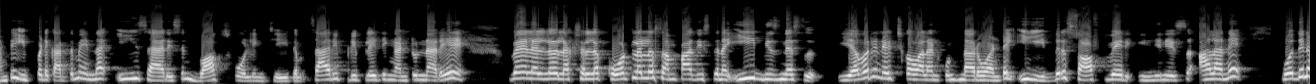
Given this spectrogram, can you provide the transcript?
అంటే ఇప్పటికి అర్థమైందా? ఈ శారీస్‌ని బాక్స్ ఫోల్డింగ్ చేయటం. శారీ ప్రీప్లేటింగ్ అంటున్నారే వేలల్లో, లక్షల్లో, కోట్లలో సంపాదిస్తున్న ఈ బిజినెస్ ఎవరు నేర్చుకోవాలనుకుంటున్నారు అంటే ఈ ఇద్దరు సాఫ్ట్‌వేర్ ఇంజనీర్స్ అలానే వదిన,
